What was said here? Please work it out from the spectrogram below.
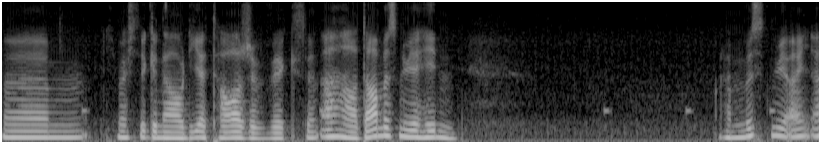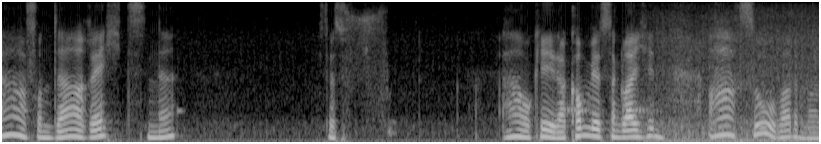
Ähm, ich möchte genau die Etage wechseln. Aha, da müssen wir hin. Dann müssten wir eigentlich... Ah, von da rechts, ne? Ist das... Ah, okay, da kommen wir jetzt dann gleich hin. Ach so, warte mal.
